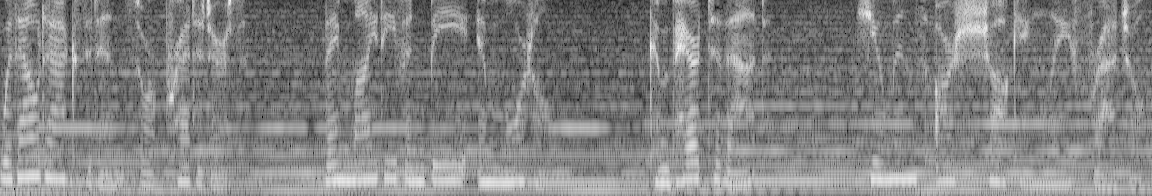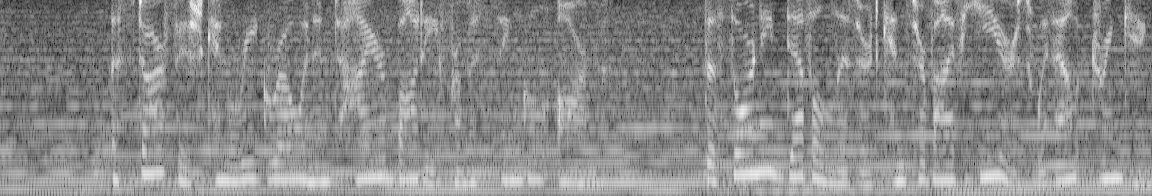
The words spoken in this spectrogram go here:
Without accidents or predators, they might even be immortal. Compared to that, humans are shockingly fragile. A starfish can regrow an entire body from a single arm. The thorny devil lizard can survive years without drinking,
